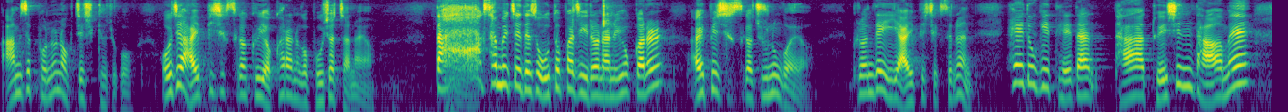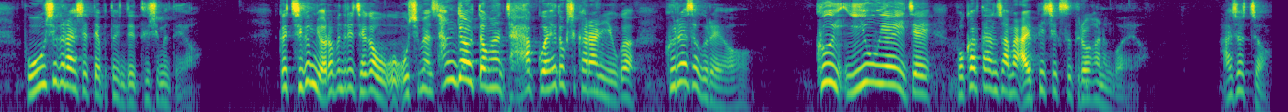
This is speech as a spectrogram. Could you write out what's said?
암세포는 억제시켜주고 어제 IP6가 그 역할하는 거 보셨잖아요. 딱 3일째 돼서 오토파지 일어나는 효과를 IP6가 주는 거예요. 그런데 이 IP6는 해독이 대단, 다 되신 다음에 보식을 하실 때부터 이제 드시면 돼요. 그러니까 지금 여러분들이 제가 오- 오시면 3개월 동안 자꾸 해독식 하라는 이유가 그래서 그래요. 그 이후에 이제 복합탄수화물 RP6 들어가는 거예요. 아셨죠?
